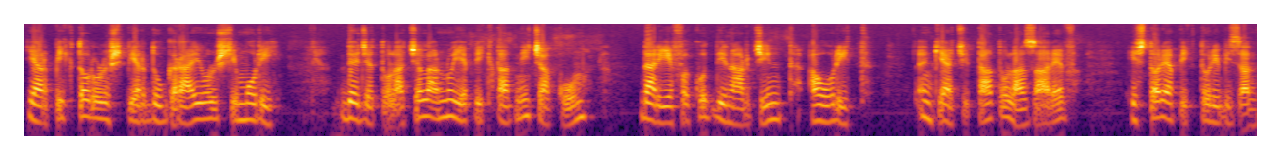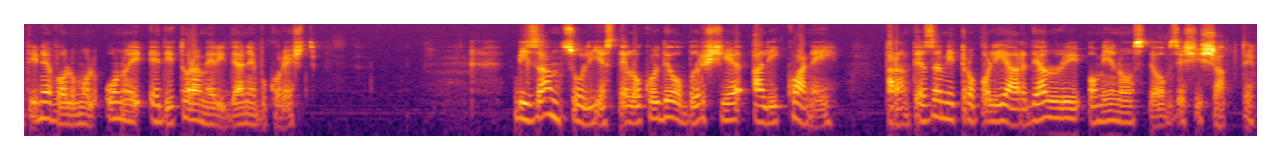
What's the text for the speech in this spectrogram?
Iar pictorul își pierdu graiul și muri. Degetul acela nu e pictat nici acum, dar e făcut din argint aurit. Încheia citatul Lazarev, Istoria picturii bizantine, volumul 1, editura Meridiane București. Bizanțul este locul de obârșie al icoanei, paranteză Mitropolia Ardealului 1987.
